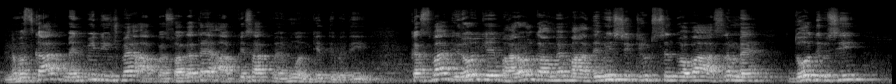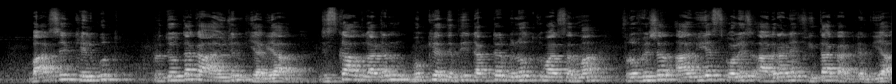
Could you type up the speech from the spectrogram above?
नमस्कार मैनपी न्यूज़ में आपका स्वागत है। आपके साथ मैं हूँ अंकित द्विवेदी। कस्बा गिरोल के भारोल गाँव में महादेवी इंस्टीट्यूट सिद्ध बाबा आश्रम में दो दिवसीय वार्षिक खेलकूद प्रतियोगिता का आयोजन किया गया, जिसका उद्घाटन मुख्य अतिथि doctor Vinod Kumar Sharma, professor RVS college Agra ने फीता काट कर दिया।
